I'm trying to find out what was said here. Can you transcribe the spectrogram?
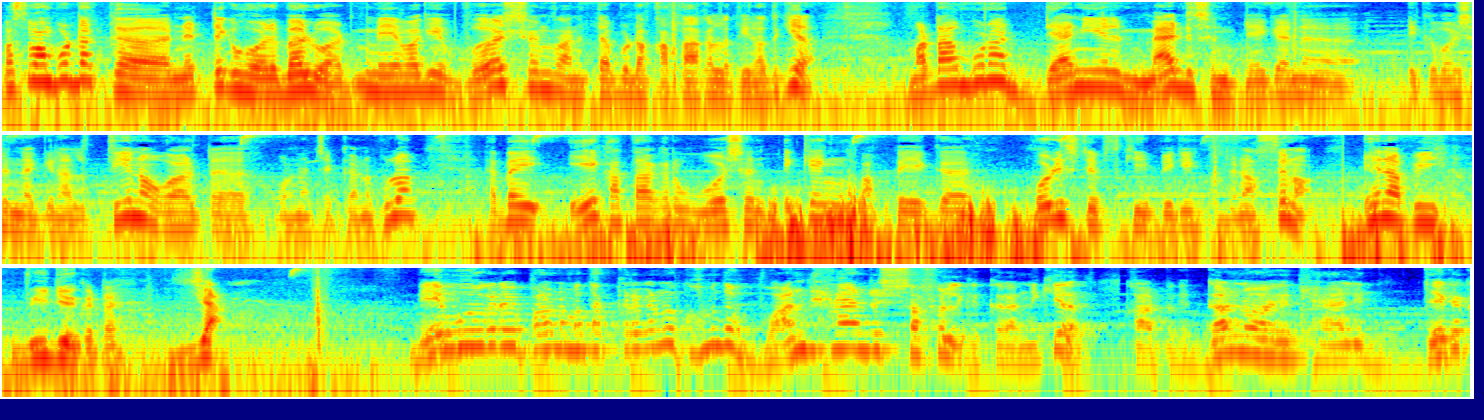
පස්ම පොඩක් නෙට් එක හොල බැලුවට මේ වගේ වර්ෂන් අනිත පොඩ කතා කල තිනොද කියලා. මට අම්බුණ ඩැනියල් මැඩිසන් ඒ ගැන එක වර්ෂන් නැගෙනල තියෙන ඔවාට ඕන චෙක්කන්න පුළුව හැබැයි ඒ කතාකර වර්ෂන් එකෙන් අපේ එක පොඩි ස්ටෙප්ස් කීප එකක් වෙනස්සෙනවා එහන අපි වීඩියෝකට යා මේ මුවකට පලන මතක් කරගන්න කොහොමද වන් හැන්ඩ ශෆල් එක කරන්න කියලා. කාටක ගන්නවාගේ කෑලි දෙකට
